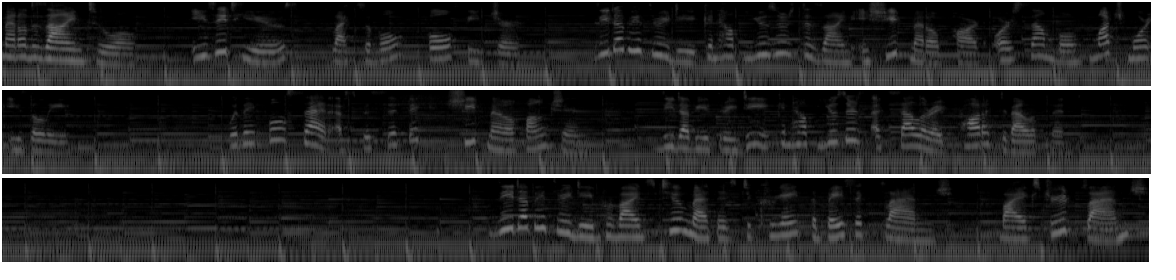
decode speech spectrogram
Metal Design Tool. Easy to use, flexible, full feature. ZW3D can help users design a sheet metal part or assemble much more easily. With a full set of specific sheet metal functions, ZW3D can help users accelerate product development. ZW3D provides two methods to create the basic flange, by extrude flange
